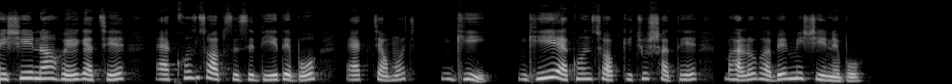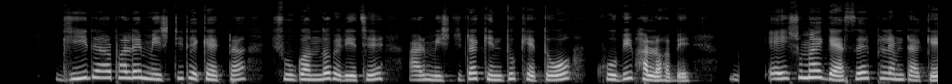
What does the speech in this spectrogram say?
মিশিয়ে না হয়ে গেছে, এখন সব শেষে দিয়ে দেব এক চামচ ঘি। ঘি এখন সব কিছুর সাথে ভালোভাবে মিশিয়ে নেব। ঘি দেওয়ার ফলে মিষ্টি থেকে একটা সুগন্ধ বেরিয়েছে, আর মিষ্টিটা কিন্তু খেতেও খুবই ভালো হবে। এই সময় গ্যাসের ফ্লেমটাকে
